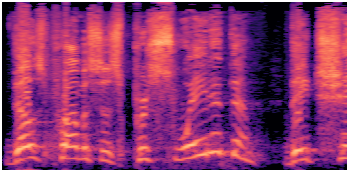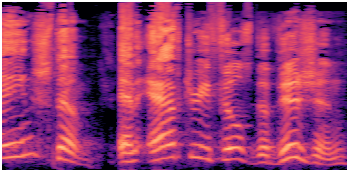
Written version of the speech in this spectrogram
Those promises persuaded them. They changed them. And after he fills the vision,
